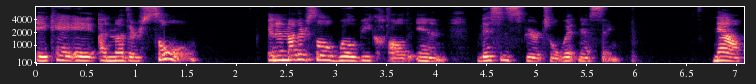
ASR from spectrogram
aka another soul, then another soul will be called in. This is spiritual witnessing. Now,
